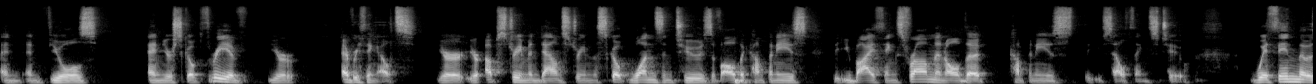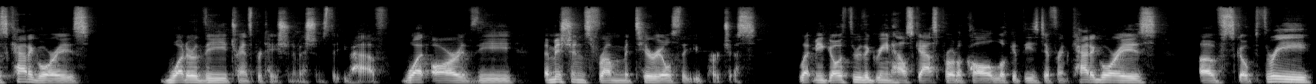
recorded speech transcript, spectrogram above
and, and fuels, and your scope three of your everything else, your, your upstream and downstream, the scope ones and twos of all the companies that you buy things from and all the companies that you sell things to. Within those categories, what are the transportation emissions that you have? What are the emissions from materials that you purchase? Let me go through the greenhouse gas protocol, look at these different categories of scope three,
